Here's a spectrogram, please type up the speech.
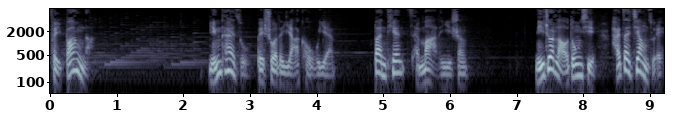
诽谤呢？明太祖被说的哑口无言，半天才骂了一声：“你这老东西还在犟嘴，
